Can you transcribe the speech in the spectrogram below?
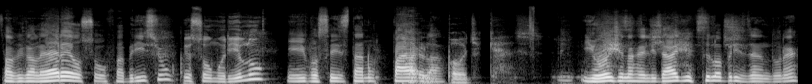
Salve galera, eu sou o Fabrício Eu sou o Murilo. e você está no Parla. Podcast. E hoje, na realidade, filobrizando, né?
